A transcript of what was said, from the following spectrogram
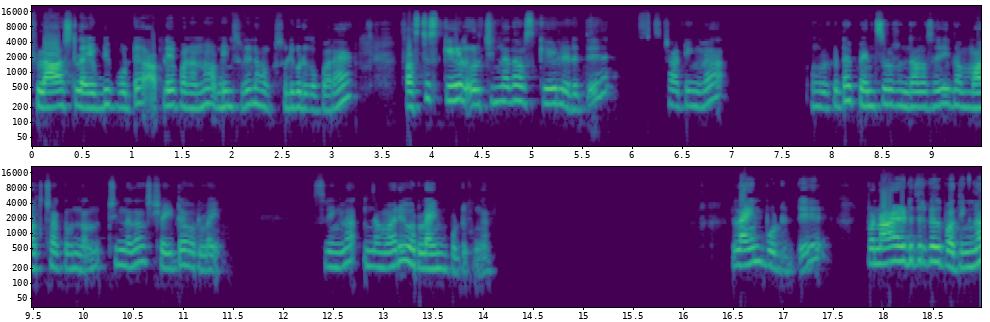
ஃப்ளாஸில் எப்படி போட்டு அப்ளை பண்ணணும் அப்படின்னு சொல்லி நமக்கு சொல்லிக் கொடுக்க போகிறேன் ஃபஸ்ட்டு ஸ்கேல் ஒரு சின்னதாக ஒரு ஸ்கேல் எடுத்து ஸ்டார்டிங்கில் உங்கள்கிட்ட பென்சில் இருந்தாலும் சரி இல்லை மார்க் சாக் இருந்தாலும் சின்னதாக ஸ்ட்ரைட்டாக ஒரு லைன் சரிங்களா? இந்த மாதிரி ஒரு லைன் போட்டுக்குங்க. லைன் போட்டுட்டு இப்போ நான் எடுத்திருக்கிறது பார்த்தீங்கன்னா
